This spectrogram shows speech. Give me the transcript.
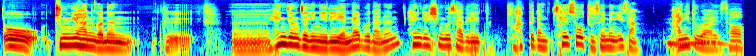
또 중요한 거는 그 어, 행정적인 일이 옛날보다는 행정식물사들이 두, 두 학교당 최소 두세 명 이상 많이 음. 들어와서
